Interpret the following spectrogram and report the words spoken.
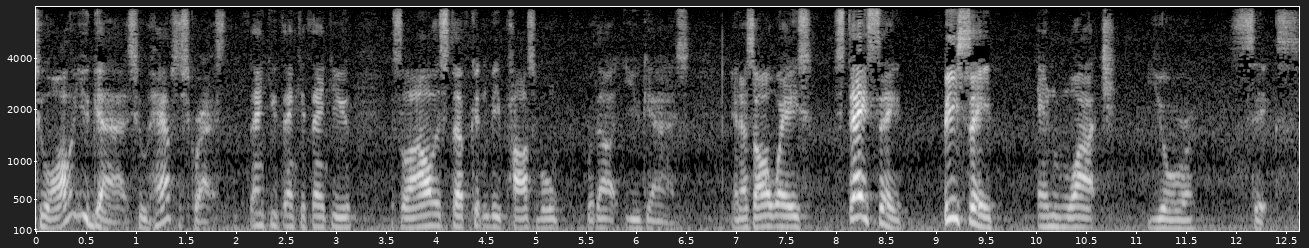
to all you guys who have subscribed, thank you, thank you, thank you. So all this stuff couldn't be possible without you guys. And as always, stay safe, be safe, and watch your six.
